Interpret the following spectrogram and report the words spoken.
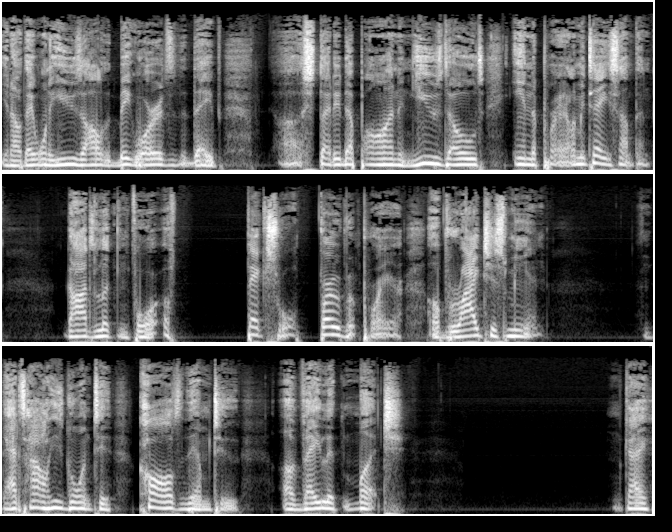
You know, they want to use all the big words that they've uh, studied up on and use those in the prayer. Let me tell you something. God's looking for effectual, fervent prayer of righteous men. That's how he's going to cause them to availeth much. Okay.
